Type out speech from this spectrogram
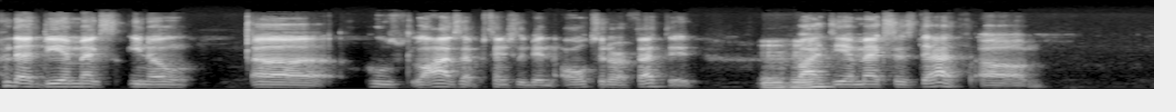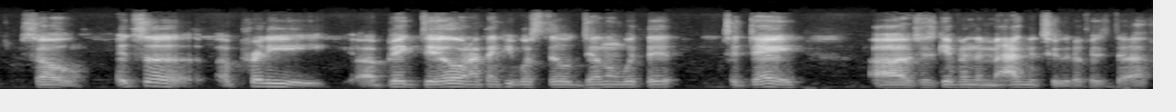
that DMX, you know, uh, whose lives have potentially been altered or affected hmm by DMX's death. Um, so it's a, a pretty a big deal, and I think people are still dealing with it today, uh, just given the magnitude of his death.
